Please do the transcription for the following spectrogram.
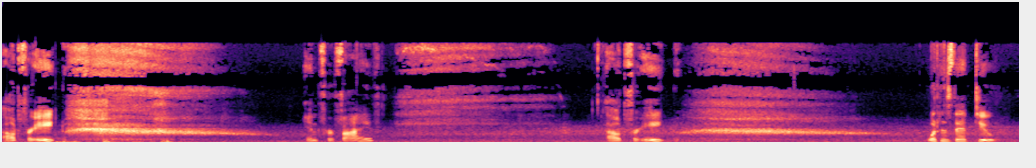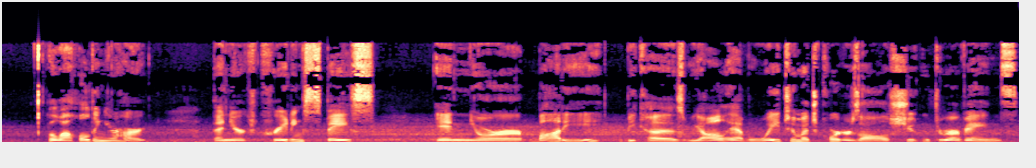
out for eight, in for five, out for eight. What does that do? Well, while holding your heart, then you're creating space in your body because we all have way too much cortisol shooting through our veins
